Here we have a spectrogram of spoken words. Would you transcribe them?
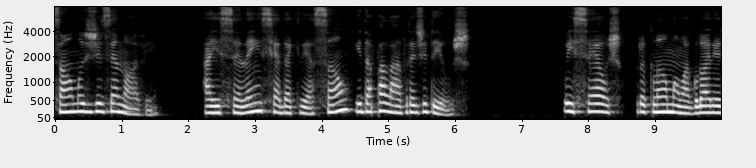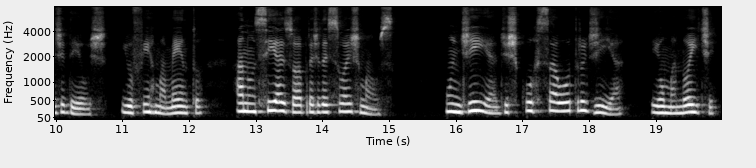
Salmos 19 A excelência da criação e da palavra de Deus. Os céus proclamam a glória de Deus e o firmamento anuncia as obras das suas mãos. Um dia discursa outro dia, e uma noite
